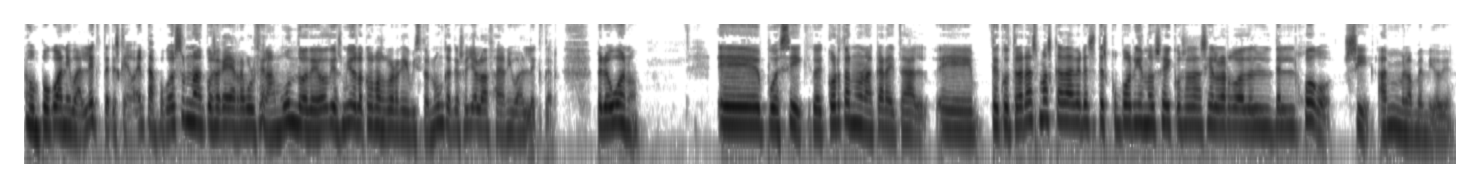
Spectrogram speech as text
Un poco Aníbal Lecter. Es que a ver, tampoco es una cosa que haya revolucionado el mundo de, oh Dios mío, es la cosa más gorda que he visto nunca, que eso ya lo hace Aníbal Lecter. Pero bueno. Eh, pues sí, que cortan una cara y tal. Eh, ¿Te encontrarás más cadáveres descomponiéndose y cosas así a lo largo del, del juego? Sí, a mí me lo han vendido bien.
